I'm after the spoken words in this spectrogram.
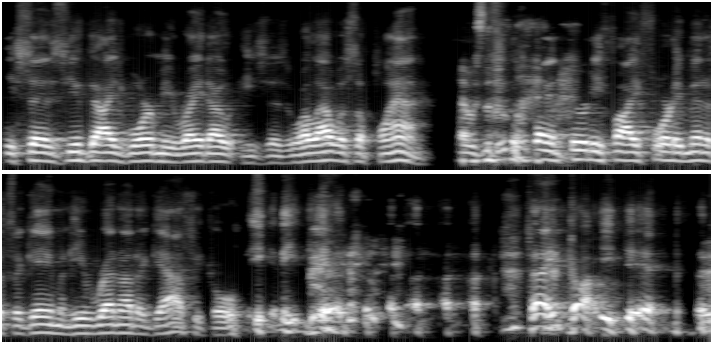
he says, You guys wore me right out. He says, Well, that was the plan. That was the he was playing 35, 40 minutes a game and he ran out of gas, he told me, and he did. Thank God he did.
